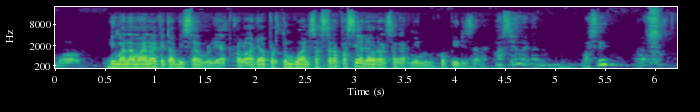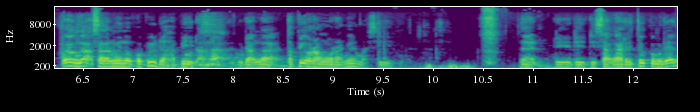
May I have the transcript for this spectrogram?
Mau di mana-mana kita bisa melihat. Kalau ada pertumbuhan sastra pasti ada orang sanggar minum kopi di sana. Masih mereka. masih? Oh enggak sanggar minum kopi udah habis. Udah enggak? udah enggak. Tapi orang-orangnya masih. Nah di, di di sanggar itu kemudian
